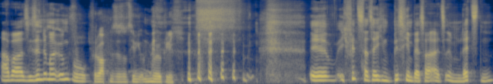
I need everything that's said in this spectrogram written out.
aber sie sind immer irgendwo. Ich würde behaupten, das ist so ziemlich unmöglich. Äh, ich finde es tatsächlich ein bisschen besser als im letzten,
